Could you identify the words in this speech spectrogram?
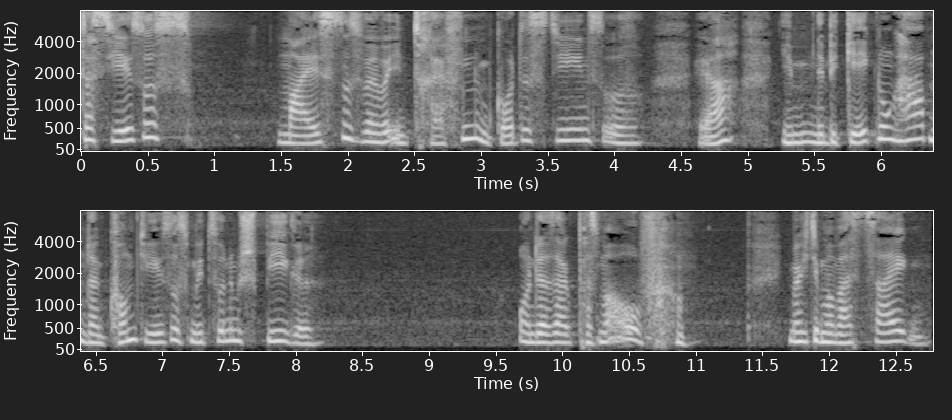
dass Jesus meistens, wenn wir ihn treffen im Gottesdienst oder ja, eine Begegnung haben, dann kommt Jesus mit so einem Spiegel. Und er sagt, pass mal auf, ich möchte mal was zeigen.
